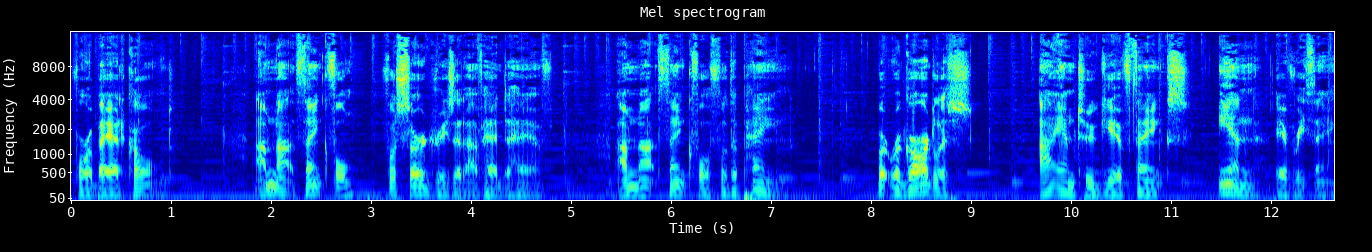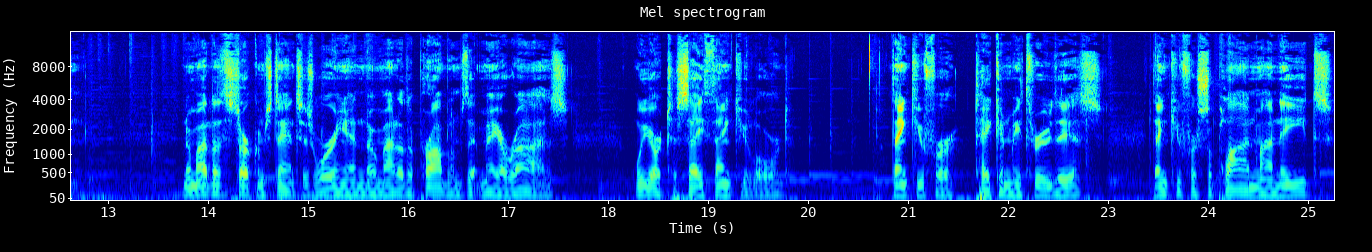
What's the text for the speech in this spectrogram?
for a bad cold. I'm not thankful for surgeries that I've had to have. I'm not thankful for the pain. But regardless, I am to give thanks in everything. No matter the circumstances we're in, no matter the problems that may arise, we are to say, Thank you, Lord. Thank you for taking me through this. Thank you for supplying my needs.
